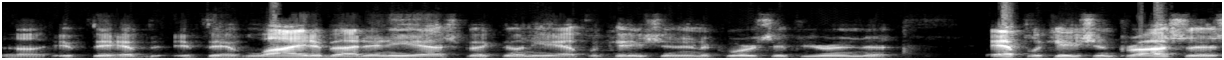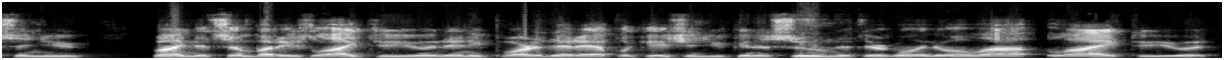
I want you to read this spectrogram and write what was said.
Uh, if they have if they have lied about any aspect on the application, and of course, if you're in the application process and you find that somebody's lied to you in any part of that application, you can assume that they're going to allow, lie to you at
